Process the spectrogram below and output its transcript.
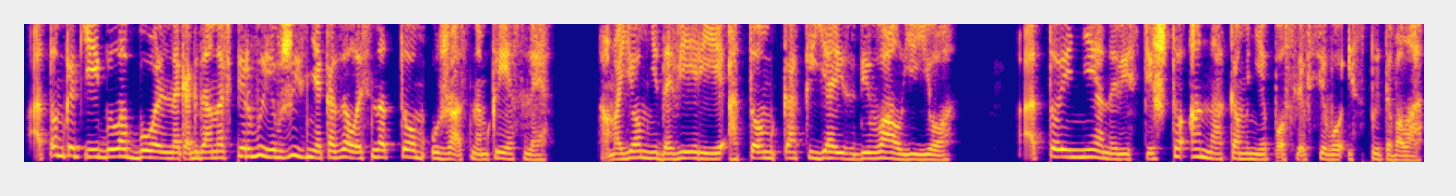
О том, как ей было больно, когда она впервые в жизни оказалась на том ужасном кресле. О моем недоверии, о том, как я избивал ее. О той ненависти, что она ко мне после всего испытывала.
